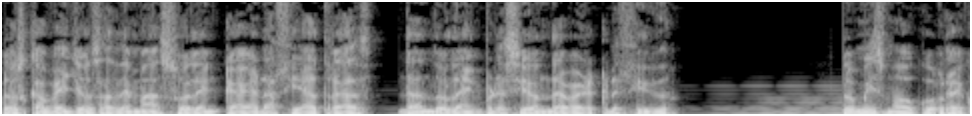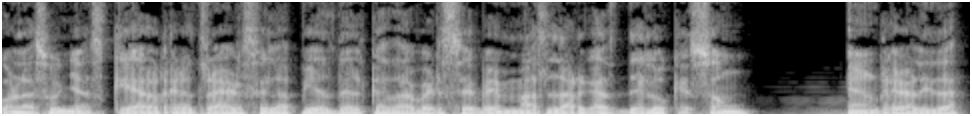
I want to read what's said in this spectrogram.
Los cabellos además suelen caer hacia atrás dando la impresión de haber crecido. Lo mismo ocurre con las uñas, que al retraerse la piel del cadáver se ven más largas de lo que son en realidad.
